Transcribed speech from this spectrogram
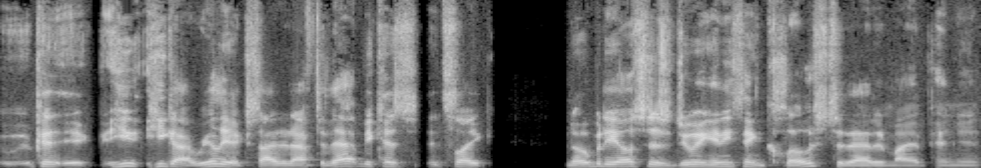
it, he he got really excited after that because it's like nobody else is doing anything close to that, in my opinion.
